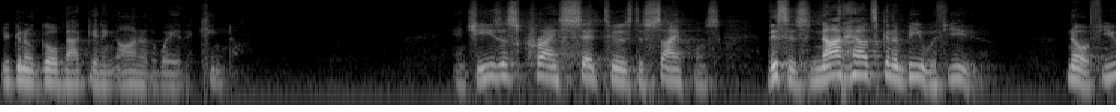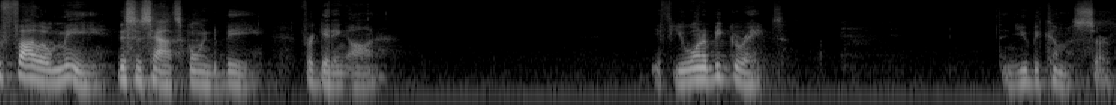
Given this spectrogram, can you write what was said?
You're going to go about getting honor the way of the kingdom. And Jesus Christ said to his disciples, This is not how it's going to be with you. No, if you follow me, this is how it's going to be for getting honor. If you want to be great, then you become a servant.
